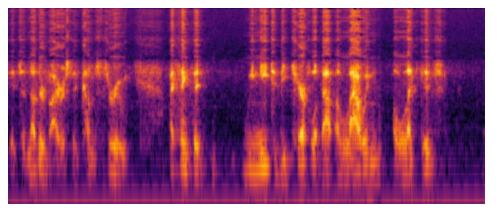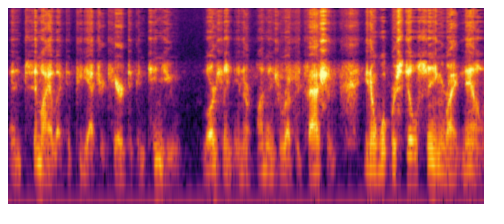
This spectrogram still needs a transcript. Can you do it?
it's another virus that comes through, I think that we need to be careful about allowing elective and semi-elective pediatric care to continue largely in an uninterrupted fashion. You know what we're still seeing right now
